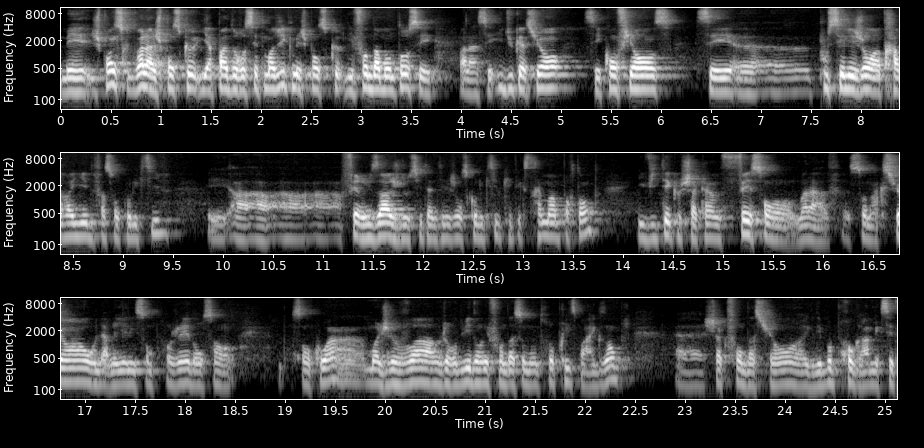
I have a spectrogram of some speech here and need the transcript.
Mais je pense que voilà, je pense qu'il n'y a pas de recette magique, mais je pense que les fondamentaux, c'est voilà, c'est éducation, c'est confiance, c'est euh, pousser les gens à travailler de façon collective et à, faire usage de cette intelligence collective qui est extrêmement importante. Éviter que chacun fait son voilà son action ou la réalise son projet dans son coin. Moi, je le vois aujourd'hui dans les fondations d'entreprise, par exemple. Euh, chaque fondation avec des beaux programmes, etc.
